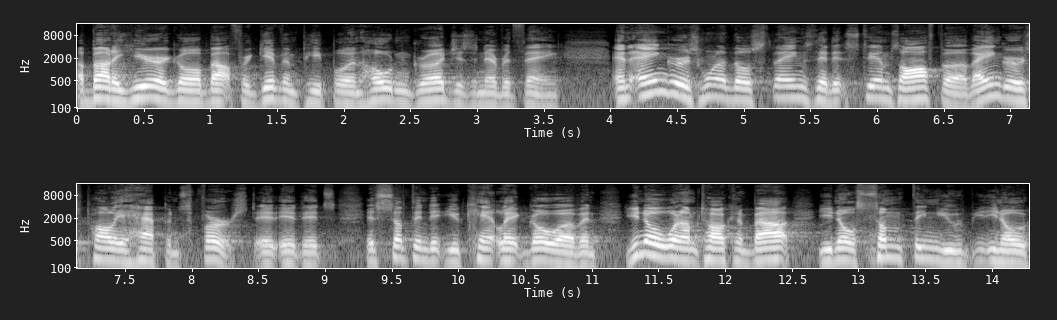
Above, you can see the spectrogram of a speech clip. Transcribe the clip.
about a year ago about forgiving people and holding grudges and everything. And anger is one of those things that it stems off of. Anger is probably happens first. It, it, it's, it's something that you can't let go of. And you know what I'm talking about. You know, something you, you know,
